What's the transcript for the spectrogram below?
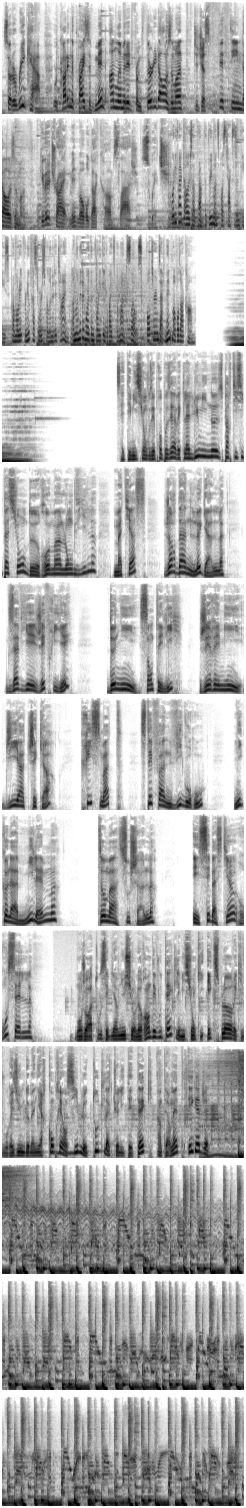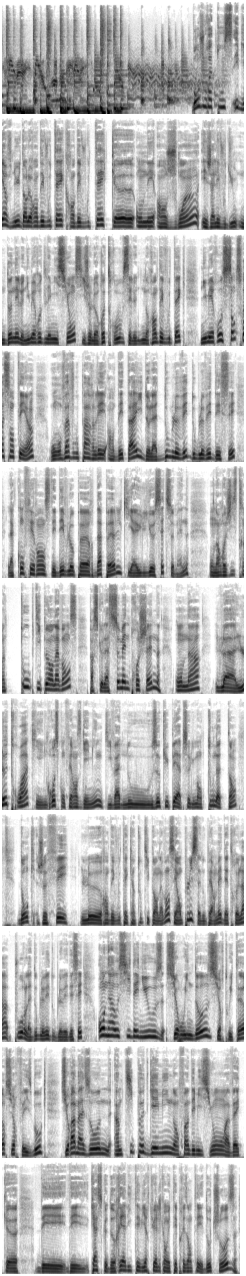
So to recap, we're cutting the price of Mint Unlimited from $30 a month to just $15 a month. Give it a try at mintmobile.com slash switch. $45 upfront for three months plus taxes and fees. Promo rate for new customers for limited time. Unlimited more than 40 gigabytes per month. Slows. Full terms at mintmobile.com. Cette émission vous est proposée avec la lumineuse participation de Romain Longueville, Mathias, Jordan Legal, Xavier Geffrier, Denis Santelli, Jérémy Giacheka, Chris Matt, Stéphane Vigourou, Nicolas Millem, Thomas Souchal et Sébastien Roussel. Bonjour à tous et bienvenue sur le Rendez-vous Tech, l'émission qui explore et qui vous résume de manière compréhensible toute l'actualité tech, internet et gadgets. À tous et bienvenue dans le Rendez-vous Tech. Rendez-vous Tech, euh, on est en juin et j'allais vous donner le numéro de l'émission si je le retrouve. C'est le Rendez-vous Tech numéro 161 où on va vous parler en détail de la WWDC, la conférence des développeurs d'Apple qui a eu lieu cette semaine. On enregistre un tout petit peu en avance parce que la semaine prochaine, on a la l'E3 qui est une grosse conférence gaming qui va nous occuper absolument tout notre temps. Donc je fais le rendez-vous tech un tout petit peu en avance et en plus ça nous permet d'être là pour la WWDC. On a aussi des news sur Windows, sur Twitter, sur Facebook, sur Amazon, un petit peu de gaming en fin d'émission avec euh, des, des casques de réalité virtuelle qui ont été présentés et d'autres choses.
